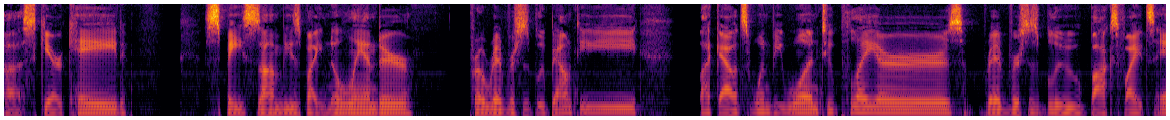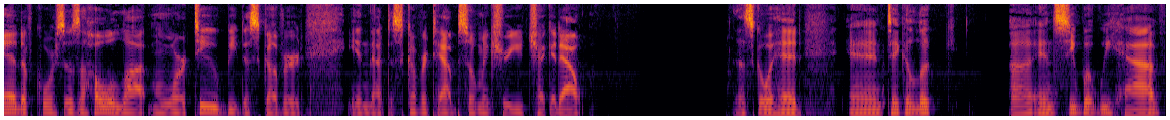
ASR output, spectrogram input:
uh, Scarecade, Space Zombies by Nolander, Pro Red versus Blue Bounty, Blackouts 1v1, two players, Red versus Blue, box fights, and of course, there's a whole lot more to be discovered in that Discover tab, so make sure you check it out let's go ahead and take a look uh, and see what we have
